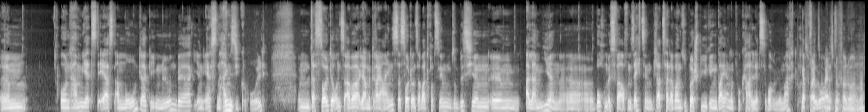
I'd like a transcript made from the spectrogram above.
Ähm, und haben jetzt erst am Montag gegen Nürnberg ihren ersten Heimsieg geholt. Ähm, Das sollte uns aber, ja mit 3-1, das sollte uns aber trotzdem so ein bisschen ähm, alarmieren. Äh, Bochum ist zwar auf dem 16. Platz, hat aber ein super Spiel gegen Bayern im Pokal letzte Woche gemacht. Knapp 2 zu verloren. 1 nur verloren, ne?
